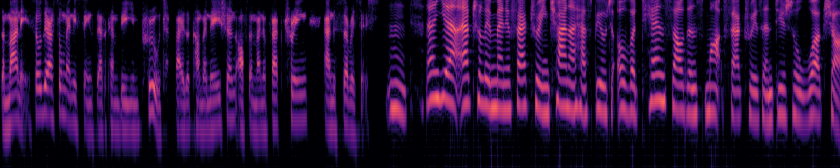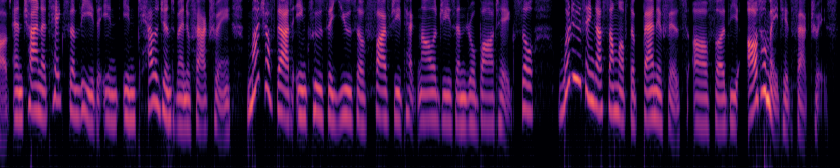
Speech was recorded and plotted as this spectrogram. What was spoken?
the money. So there are so many things that can be improved by the combination of the manufacturing and the services. Mm. And yeah, actually, manufacturing, China has built over 10,000 smart factories and digital workshops, and China takes the lead in intelligent manufacturing. Much of that includes the use of 5G technologies and robotics. So, what do you think are some of the benefits of uh, the automated factories?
